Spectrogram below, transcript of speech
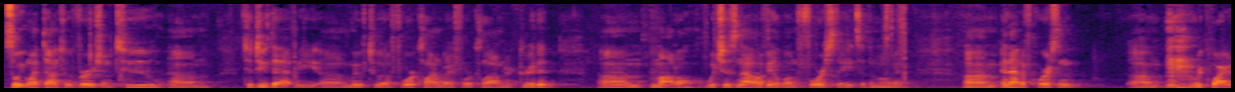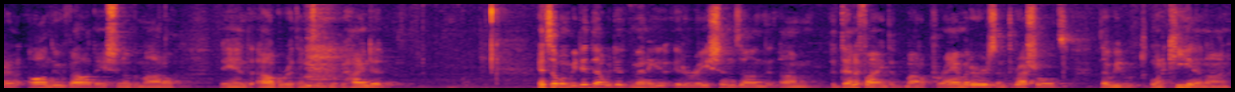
So we went down to a version two. Um, to do that, we uh, moved to a four kilometer by four kilometer gridded um, model, which is now available in four states at the moment. Um, and that, of course, in, um, required an all new validation of the model and the algorithms that go behind it. And so when we did that, we did many iterations on um, identifying the model parameters and thresholds that we want to key in on.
